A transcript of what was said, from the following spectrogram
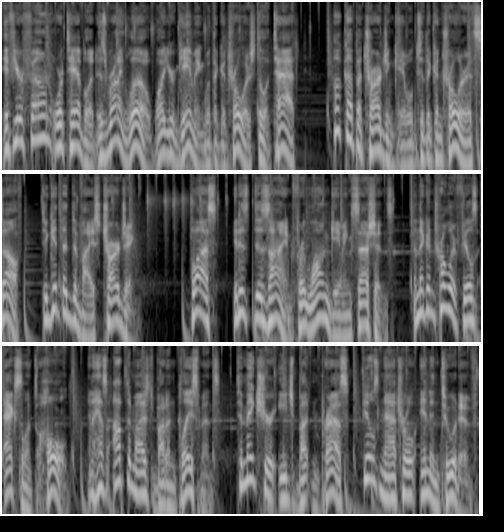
If your phone or tablet is running low while you're gaming with the controller still attached, hook up a charging cable to the controller itself to get the device charging. Plus, it is designed for long gaming sessions, and the controller feels excellent to hold and has optimized button placements to make sure each button press feels natural and intuitive.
